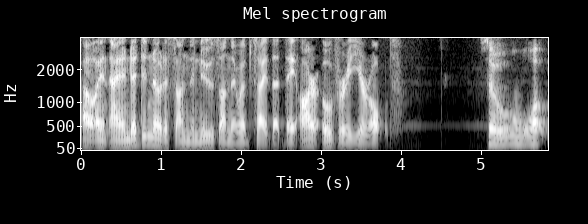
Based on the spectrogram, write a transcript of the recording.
oh, and, and I did notice on the news on their website that they are over a year old. So what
